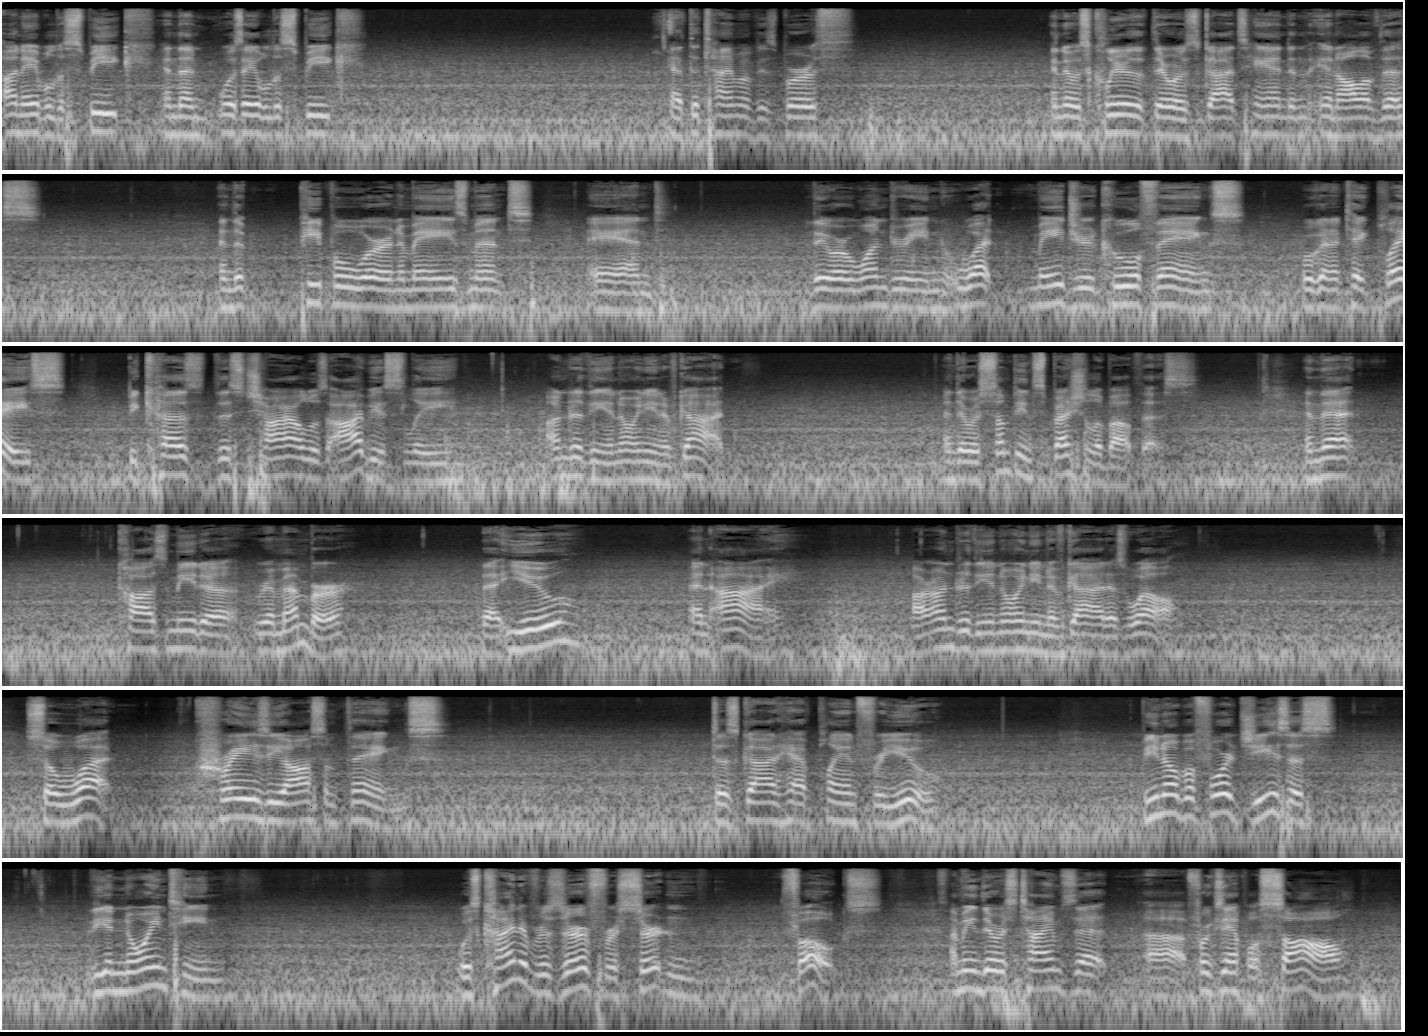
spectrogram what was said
unable to speak and then was able to speak at the time of his birth. And it was clear that there was God's hand in, in all of this. And the people were in amazement and they were wondering what major cool things were going to take place because this child was obviously under the anointing of God. And there was something special about this. And that caused me to remember that you and I are under the anointing of God as well. So, what crazy, awesome things does God have planned for you? But you know, before Jesus, the anointing was kind of reserved for certain folks. I mean, there was times that, uh, for example, Saul,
